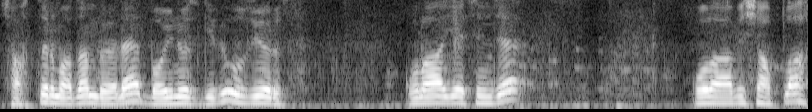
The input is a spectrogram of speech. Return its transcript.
Çaktırmadan böyle boynuz gibi uzuyoruz. Kulağa geçince kulağa bir şaplak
